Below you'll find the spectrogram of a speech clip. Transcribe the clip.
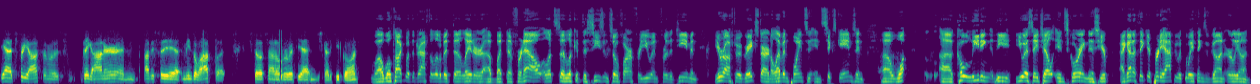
Yeah, it's pretty awesome. It was a big honor, and obviously it means a lot, but still it's not over with yet, and just got to keep going. Well, we'll talk about the draft a little bit uh, later, uh, but uh, for now, let's uh, look at the season so far for you and for the team. And you're off to a great start, 11 points in, six games, and uh, what uh, co-leading the USHL in scoring this year. I got to think you're pretty happy with the way things have gone early on.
